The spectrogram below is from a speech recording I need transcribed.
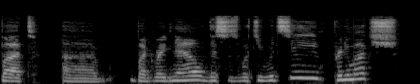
but uh, but right now this is what you would see pretty much.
